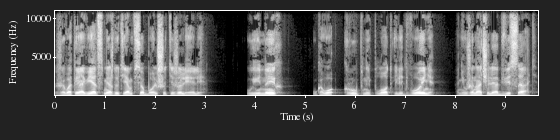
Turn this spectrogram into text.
Животы овец, между тем, все больше тяжелели. У иных, у кого крупный плод или двойня, они уже начали обвисать.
